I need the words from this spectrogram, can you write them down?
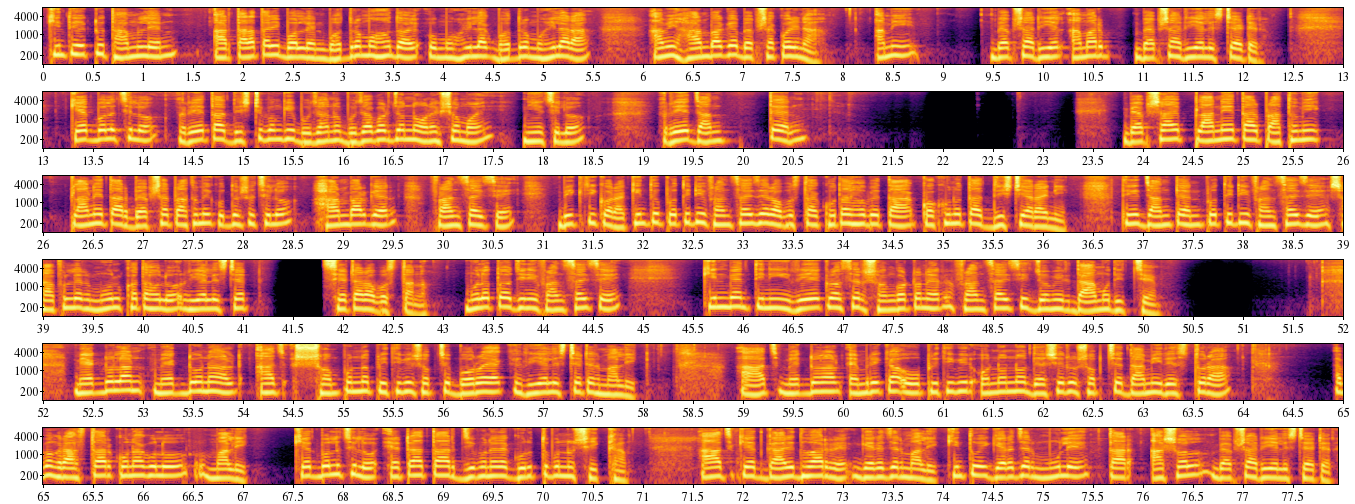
কিন্তু একটু থামলেন আর তাড়াতাড়ি বললেন, ভদ্র মহোদয় ও মহিলা, ভদ্র মহিলারা, আমি হামবার্গের ব্যবসা করি না। আমি ব্যবসা রিয়েল, আমার ব্যবসা রিয়েল এস্টেটের। কেত বলেছিল, রে তার দৃষ্টিভঙ্গি বোঝানো, বোঝাবার জন্য অনেক সময় নিয়েছিল। রে জানতেন, ব্যবসায় প্ল্যানে তার প্রাথমিক প্ল্যানে তার ব্যবসার প্রাথমিক উদ্দেশ্য ছিল হামবার্গের ফ্রাঞ্চাইজে বিক্রি করা, কিন্তু প্রতিটি ফ্রাঞ্চাইজের অবস্থা কোথায় হবে তা কখনো তার দৃষ্টি এড়ায়নি। তিনি জানতেন প্রতিটি ফ্রাঞ্চাইজে সাফল্যের মূল কথা হলো রিয়েল এস্টেট সেটার অবস্থান। মূলত যিনি ফ্রাঞ্চাইজে কিনবেন, তিনি রে ক্রসের সংগঠনের ফ্রাঞ্চাইজি জমির দামও দিচ্ছে। ম্যাকডোনাল্ড ম্যাকডোনাল্ড আজ সম্পূর্ণ পৃথিবীর সবচেয়ে বড় এক রিয়েল এস্টেটের মালিক। আজ ম্যাকডোনাল্ড আমেরিকা ও পৃথিবীর অন্যান্য দেশেরও সবচেয়ে দামি রেস্তোরাঁ এবং রাস্তার কোনাগুলোর মালিক। কেত বলেছিল, এটা তার জীবনের এক গুরুত্বপূর্ণ শিক্ষা। আজ কেত গাড়ি ধোয়ার গ্যারেজের মালিক, কিন্তু এই গ্যারেজের মূলে তার আসল ব্যবসা রিয়েল এস্টেটের।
